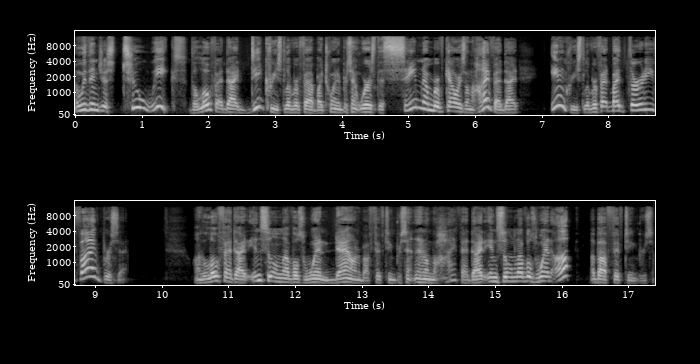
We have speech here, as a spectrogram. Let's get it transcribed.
and within just two weeks, the low-fat diet decreased liver fat by 20%, whereas the same number of calories on the high-fat diet increased liver fat by 35%. On the low-fat diet, insulin levels went down about 15%, and on the high-fat diet, insulin levels went up about 15%.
